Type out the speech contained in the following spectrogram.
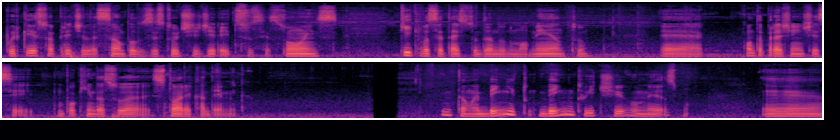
por que sua predileção pelos estudos de direito de sucessões, o que, que você está estudando no momento, é, conta pra gente esse, um pouquinho da sua história acadêmica. Então, é bem, bem intuitivo mesmo. É,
